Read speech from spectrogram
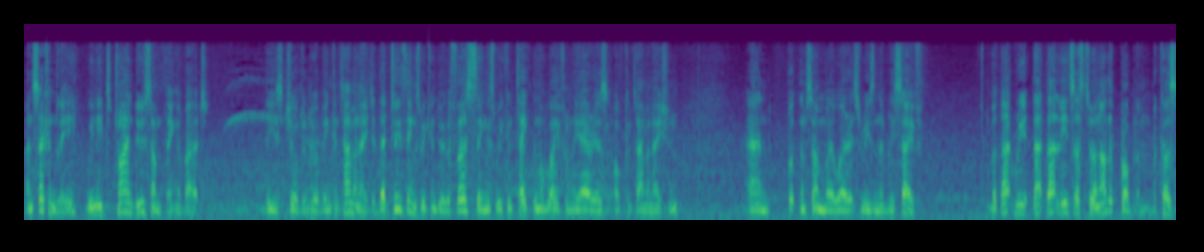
And secondly, we need to try and do something about these children who are being contaminated. There are two things we can do. The first thing is we can take them away from the areas of contamination and put them somewhere where it's reasonably safe. But that, that, that leads us to another problem, because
